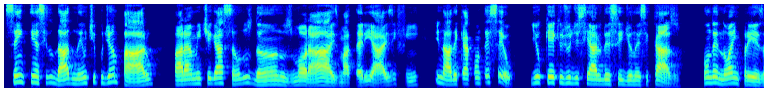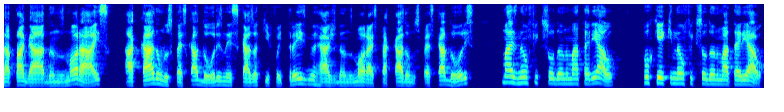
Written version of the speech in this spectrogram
sem que tenha sido dado nenhum tipo de amparo para a mitigação dos danos morais, materiais, enfim, de nada que aconteceu. E o que, que o judiciário decidiu nesse caso? Condenou a empresa a pagar danos morais a cada um dos pescadores, nesse caso aqui foi 3 mil reais de danos morais para cada um dos pescadores, mas não fixou dano material. Por que, que não fixou dano material?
